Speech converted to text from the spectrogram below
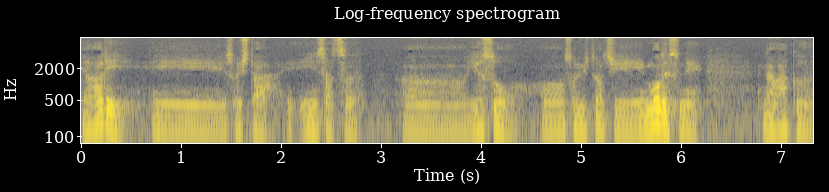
やはり、えーそうした印刷輸送そういう人たちもですね長く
